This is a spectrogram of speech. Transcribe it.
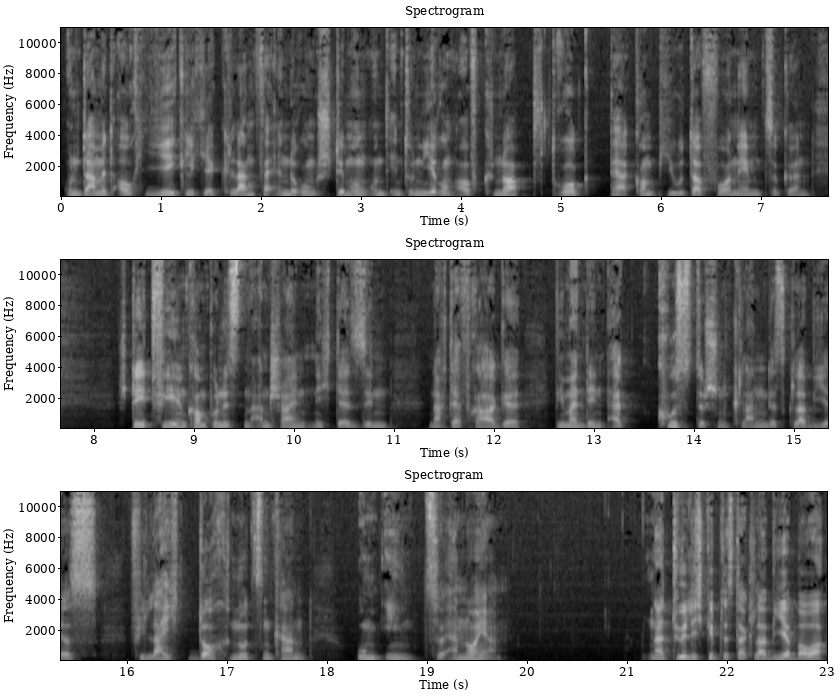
und damit auch jegliche Klangveränderung, Stimmung und Intonierung auf Knopfdruck per Computer vornehmen zu können, steht vielen Komponisten anscheinend nicht der Sinn nach der Frage, wie man den akustischen Klang des Klaviers vielleicht doch nutzen kann, um ihn zu erneuern. Natürlich gibt es da Klavierbauer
